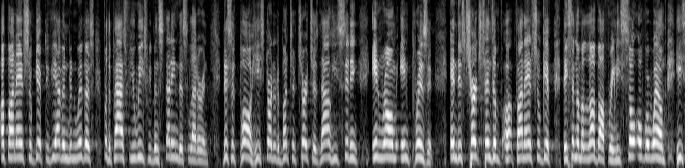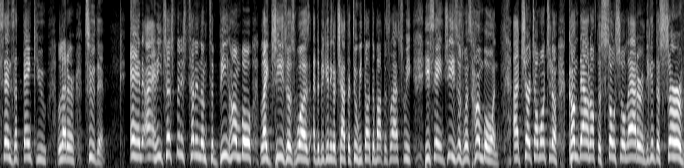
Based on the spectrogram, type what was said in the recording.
a financial gift. If you haven't been with us for the past few weeks, we've been studying this letter, and this is Paul. He started a bunch of churches. Now he's sitting in Rome in prison, and this church sends him a financial gift. They send him a love offering. He's so overwhelmed, he sends a thank you letter to them. And, and he just finished telling them to be humble like Jesus was at the beginning of chapter 2. We talked about this last week. He's saying Jesus was humble. And at church, I want you to come down off the social ladder and begin to serve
